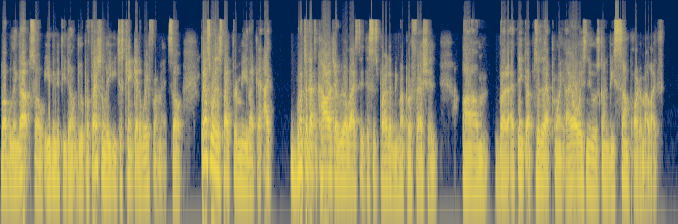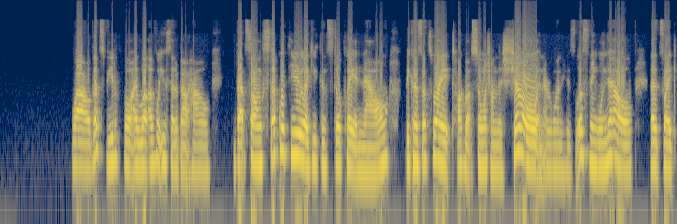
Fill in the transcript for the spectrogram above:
bubbling up. So even if you don't do it professionally, you just can't get away from it. So that's what it's like for me. Like I, once I got to college, I realized that this is probably going to be my profession. Um, but I think up to that point, I always knew it was going to be some part of my life. Wow, that's beautiful. I love what you said about how that song stuck with you. Like you can still play it now because that's what I talk about so much on this show. And everyone who's listening will know that it's like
